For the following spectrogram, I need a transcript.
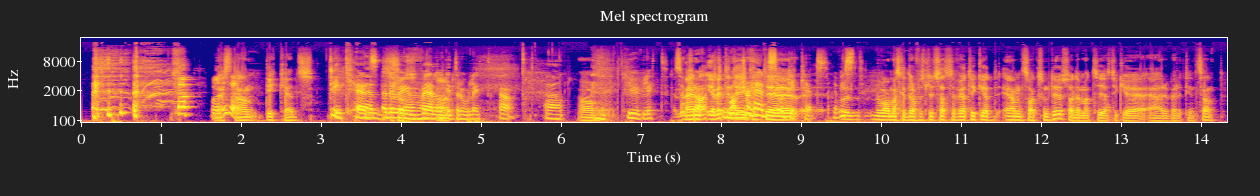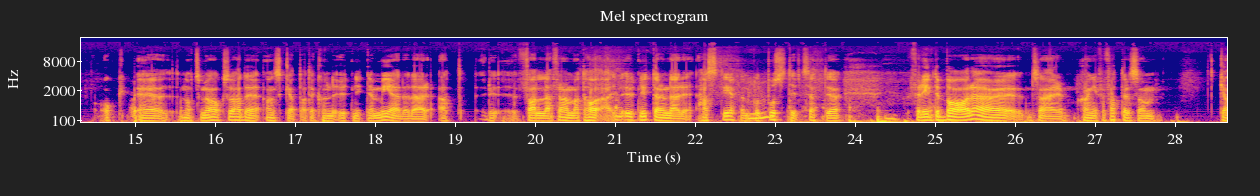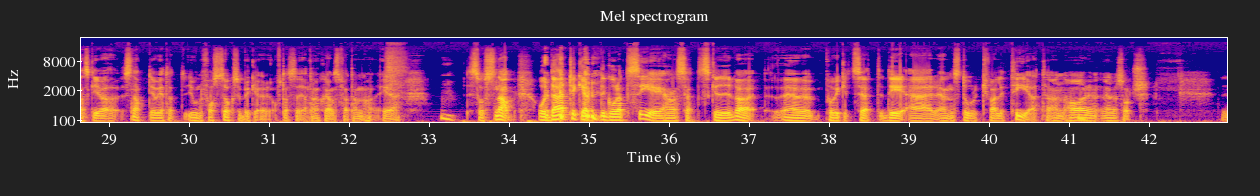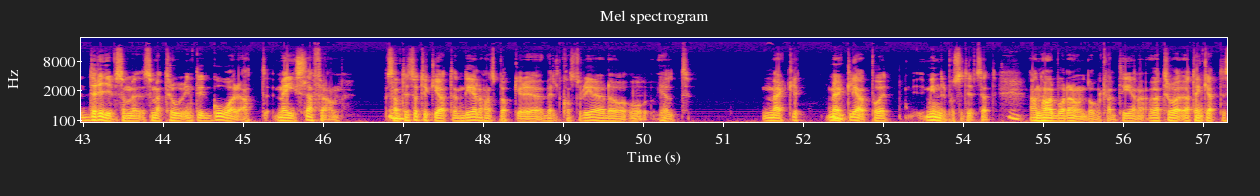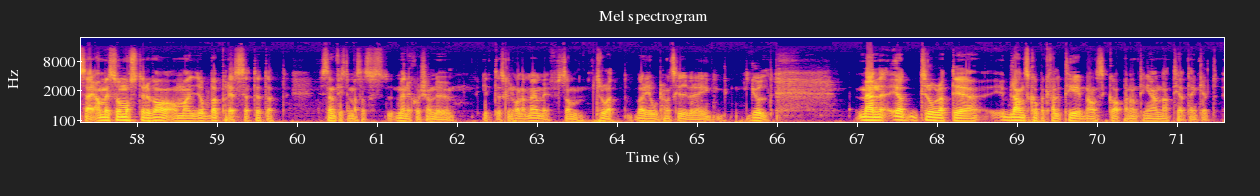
Var det det? Nästan dickheads. Dickheads. Ja, det var ju Så. väldigt roligt. Ja, Ja. Ja. ljuvligt. Men Såklart. jag vet inte riktigt och eh. Ja, vad man ska dra för slutsatser. För jag tycker att en sak som du sa där Mattias tycker jag är väldigt intressant. Och eh, något som jag också hade önskat att jag kunde utnyttja mer det där att falla fram, att ha, utnyttja den där hastigheten på ett positivt sätt. Det, för det är inte bara eh, så här genreförfattare som kan skriva snabbt. Jag vet att Jon Fosse också brukar ofta säga att han skäms för att han är så snabb. Och där tycker jag att det går att se i hans sätt att skriva eh, på vilket sätt det är en stor kvalitet. Att han har en, en sorts driv som, som jag tror inte går att mejsla fram. Samtidigt så tycker jag att en del av hans böcker är väldigt konstruerade och, och helt märkligt, märkliga på ett mindre positivt sätt. Han har båda de, de kvaliteterna. Och jag, tror, jag tänker att det är så, här, ja, men så måste det vara om man jobbar på det sättet. Att, sen finns det en massa människor som nu inte skulle hålla med mig, som tror att varje ord han skriver är guld. Men jag tror att det ibland skapar kvalitet, ibland skapar någonting annat helt enkelt.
